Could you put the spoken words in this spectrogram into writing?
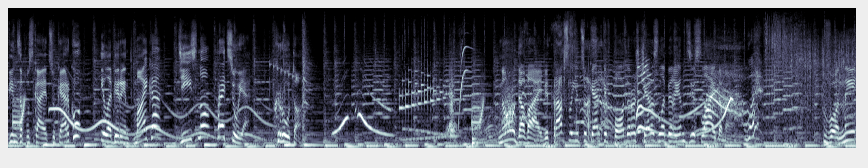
він запускає цукерку, і лабіринт Майка дійсно працює. Круто. Ну, давай, відправ свої цукерки в подорож через лабіринт зі слайдами. Вони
